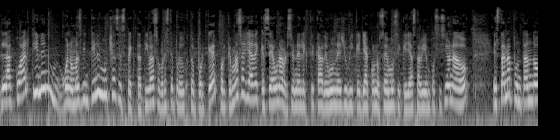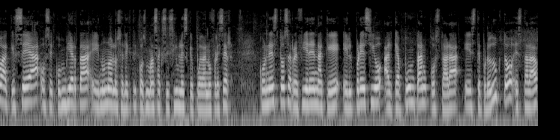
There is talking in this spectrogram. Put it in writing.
la cual tienen, bueno, más bien tienen muchas expectativas sobre este producto. ¿Por qué? Porque más allá de que sea una versión eléctrica de un SUV que ya conocemos y que ya está bien posicionado, están apuntando a que sea o se convierta en uno de los eléctricos más accesibles que puedan ofrecer. Con esto se refieren a que el precio al que apuntan costará este producto estará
